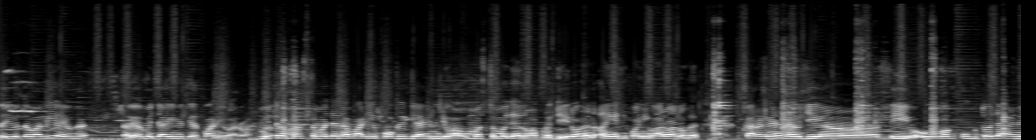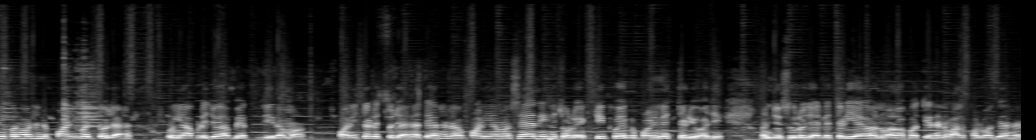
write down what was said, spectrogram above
દઈયો દવા લઈ આવ્યો છે હવે અમે જઈએ છીએ ત્યારે પાણી વારવા. મિત્રો મસ્ત મજાના વાડી પોગી ગયા છે જો, આવો મસ્ત મજાનો આપણો જીરો છે ને, અહીંયાથી પાણી વારવાનો છે કારણ કે ને, હજી દી ઉગતો જાય ને, એ પ્રમાણે પાણી વધતો જાય અહીંયા આપણે જોયા, બે જીરામાં પાણી ચડતું જાય. છે અત્યારે ને પાણી આમાં છે નહીં હચોડો. એક ટીપો એક પાણી નથી ચડ્યું આજે. અને જે સૂરજ એટલે ચડી આવ્યો અને મારા બાપા અત્યારે વાલ ખોલવા ગયા છે.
